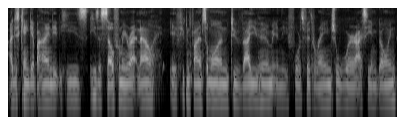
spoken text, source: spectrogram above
I just can't get behind it. He's he's a sell for me right now. If you can find someone to value him in the fourth, fifth range where I see him going,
